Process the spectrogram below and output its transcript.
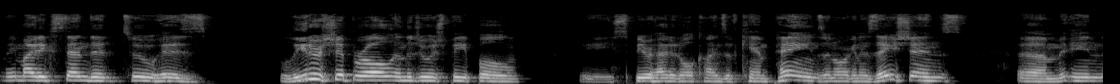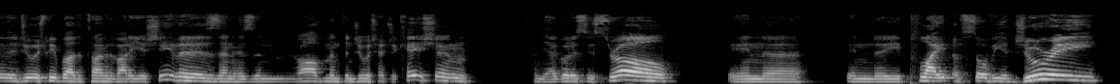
they might extend it to his leadership role in the Jewish people. He spearheaded all kinds of campaigns and organizations um, in the Jewish people at the time, the Vada Yeshivas, and his involvement in Jewish education, in the Agudas Yisrael, in uh, in the plight of Soviet Jewry.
